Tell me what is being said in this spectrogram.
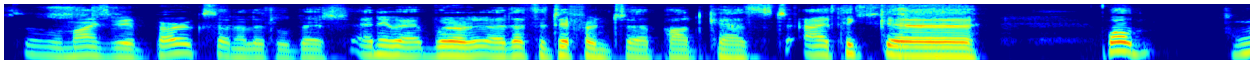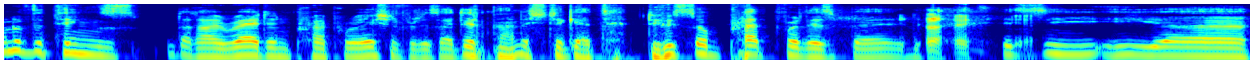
So it reminds me of Bergson a little bit. Anyway, well, uh, that's a different uh, podcast. I think, uh, well, one of the things that I read in preparation for this, I did manage to get do some prep for this, but right, it's yeah. he he, uh,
